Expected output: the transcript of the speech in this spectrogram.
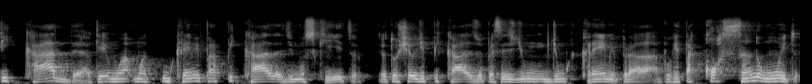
picada, ok? Uma, uma, um creme para picada de mosquito. Eu tô cheio de picadas, eu preciso de um, de um creme para porque tá coçando muito.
